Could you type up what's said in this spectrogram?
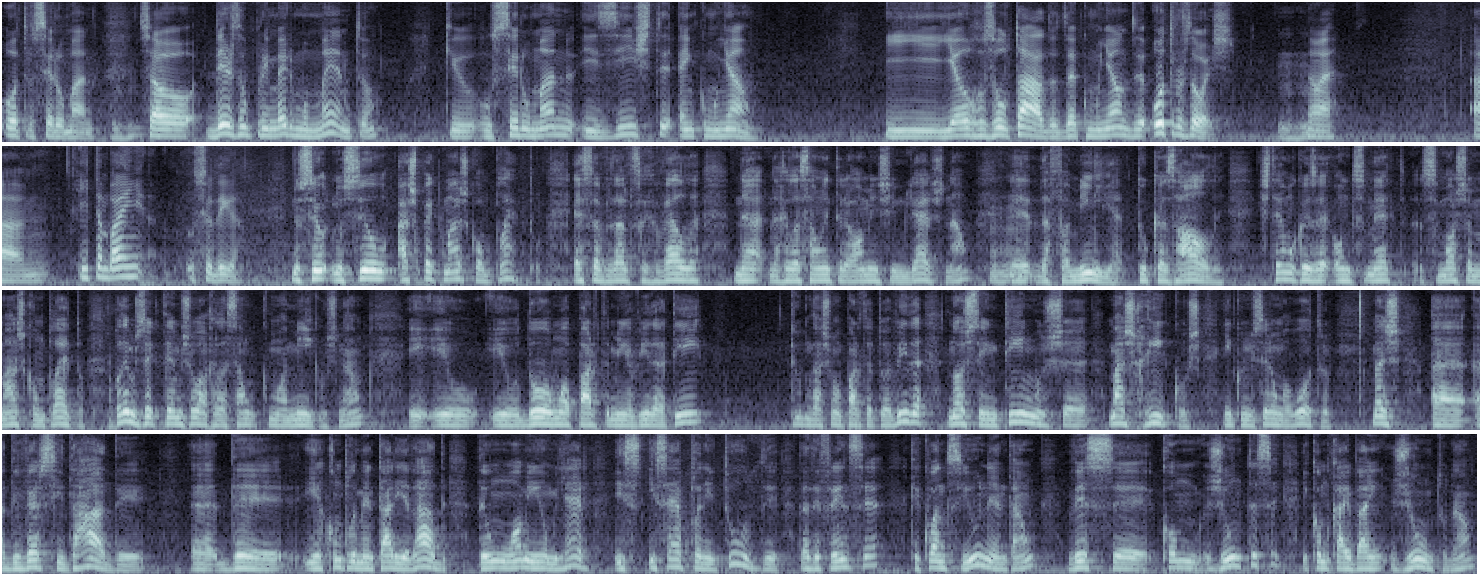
outro ser humano. Uhum. So, desde o primeiro momento, que o, o ser humano existe em comunhão. E, e, é o resultado da comunhão de outros dois, uhum. não é? Um, e também, o senhor diga. No seu, no seu aspecto mais completo, essa verdade se revela na, na relação entre homens e mulheres, não? Uhum. É, da família, do casal. Isto é uma coisa onde se, mete, se mostra mais completo. Podemos dizer que temos uma relação como amigos, não? eu, eu dou uma parte da minha vida a ti, tu me das uma parte da tua vida, nós sentimos uh, mais ricos em conhecer um ao outro. Mas uh, a diversidade de, e a complementariedade de um homem e uma mulher, isso, isso é a plenitude da diferença que quando se une então vê-se como junta-se e como cai bem junto, não?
